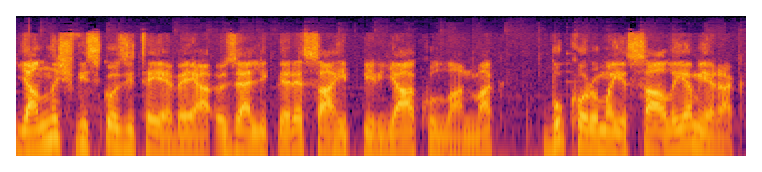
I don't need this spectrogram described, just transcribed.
Yanlış viskoziteye veya özelliklere sahip bir yağ kullanmak, bu korumayı sağlayamayarak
